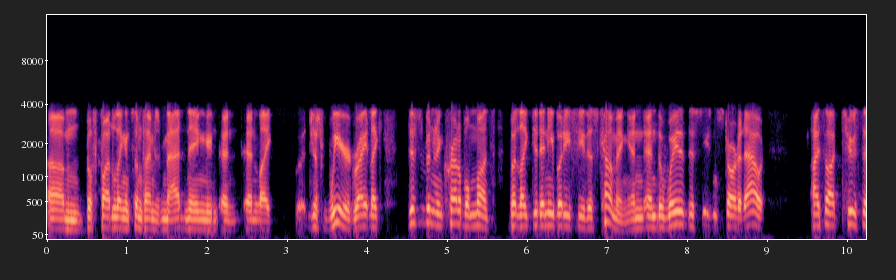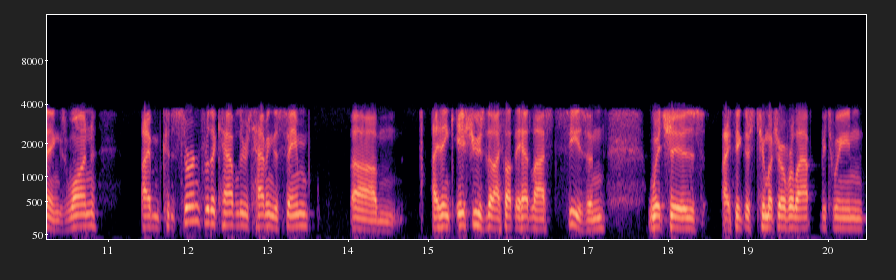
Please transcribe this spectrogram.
um, befuddling and sometimes maddening and, and, and like just weird, right? Like this has been an incredible month, but like, did anybody see this coming? And and the way that this season started out, I thought two things. One, I'm concerned for the Cavaliers having the same, um, I think, issues that I thought they had last season, which is I think there's too much overlap between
